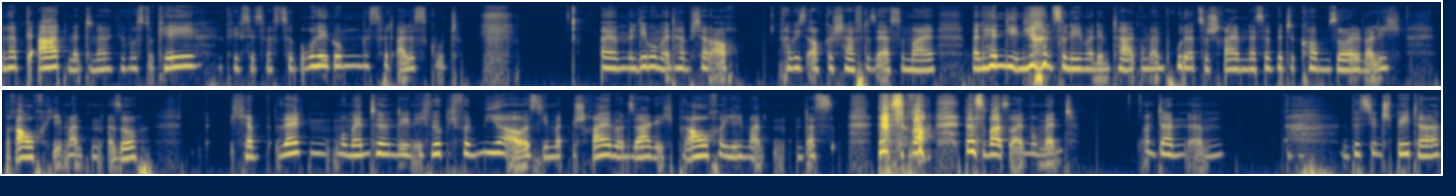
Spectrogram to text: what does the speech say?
und habe geatmet und habe gewusst, okay, du kriegst jetzt was zur Beruhigung, es wird alles gut. Ähm, in dem Moment habe ich dann auch habe ich es auch geschafft, das erste Mal mein Handy in die Hand zu nehmen an dem Tag und meinem Bruder zu schreiben, dass er bitte kommen soll, weil ich brauche jemanden. Also ich habe selten Momente, in denen ich wirklich von mir aus jemanden schreibe und sage, ich brauche jemanden. Und das, das war, das war so ein Moment. Und dann ähm, ein bisschen später,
